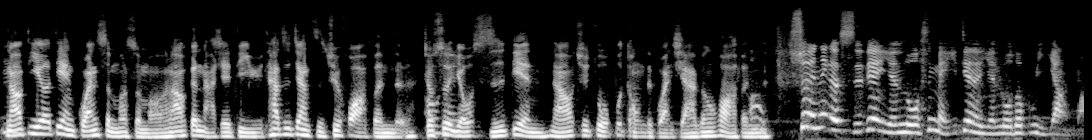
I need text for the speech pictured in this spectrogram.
嗯然后第二殿管什么什么，然后跟哪些地域，它是这样子去划分的，就是由十殿然后去做不同的管辖跟划分哦的，，所以那个十殿阎罗是每一殿的阎罗都不一样吗？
